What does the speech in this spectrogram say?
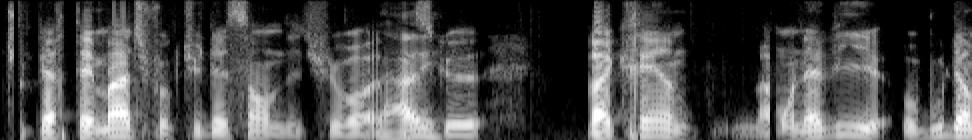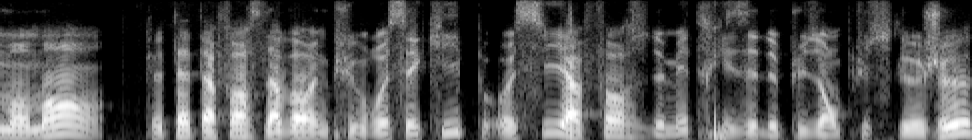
tu perds tes matchs, il faut que tu descendes, tu vois. Bah parce que va créer, à mon avis, au bout d'un moment, peut-être à force d'avoir une plus grosse équipe, aussi à force de maîtriser de plus en plus le jeu,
